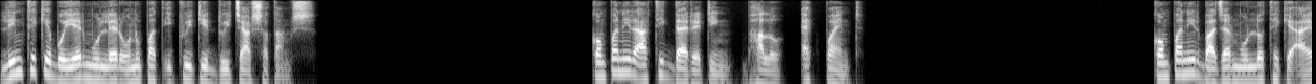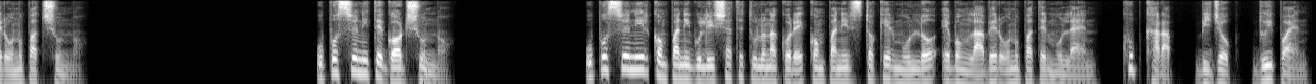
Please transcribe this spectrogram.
লিন থেকে বইয়ের মূল্যের অনুপাত ইকুইটির দুই, চার শতাংশ। কোম্পানির আর্থিক দায় রেটিং ভালো, এক পয়েন্ট। কোম্পানির বাজার মূল্য থেকে আয়ের অনুপাত শূন্য। উপশ্রেণীতে গড় শূন্য। উপশ্রেণীর কোম্পানিগুলির সাথে তুলনা করে কোম্পানির স্টকের মূল্য এবং লাভের অনুপাতের মূল্যায়ন খুব খারাপ, বিযোগ দুই পয়েন্ট।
